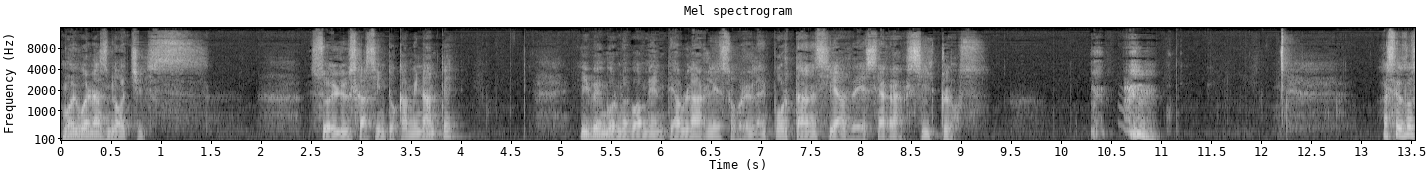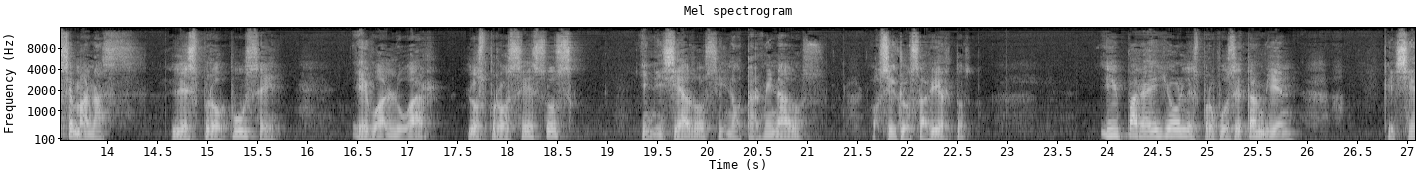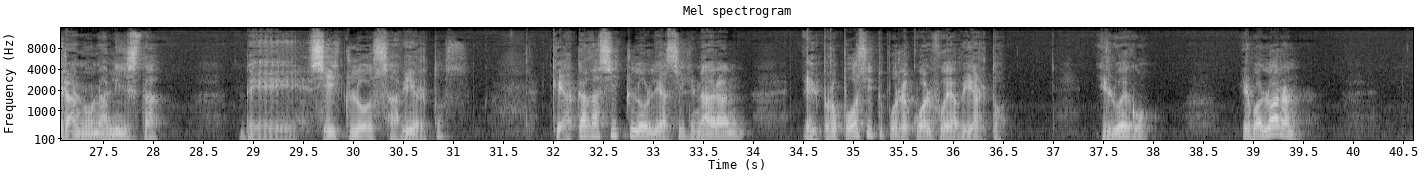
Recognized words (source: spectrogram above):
Muy buenas noches. Soy Luis Jacinto Caminante y vengo nuevamente a hablarles sobre la importancia de cerrar ciclos. Hace dos semanas les propuse evaluar los procesos iniciados y no terminados, los ciclos abiertos, y para ello les propuse también que hicieran una lista de ciclos abiertos, que a cada ciclo le asignaran el propósito por el cual fue abierto y luego evaluaran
